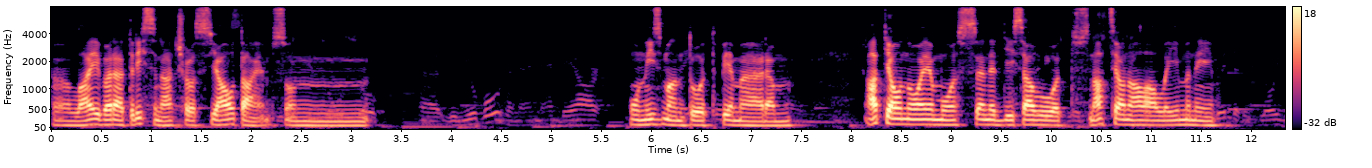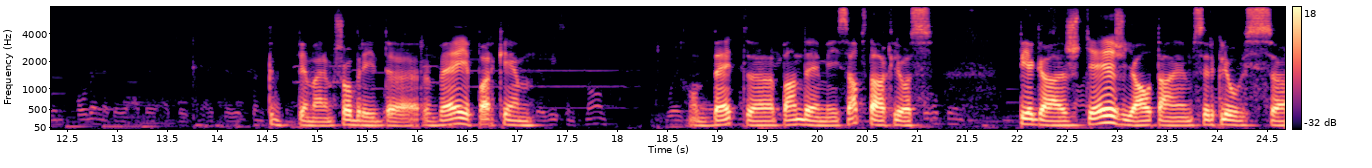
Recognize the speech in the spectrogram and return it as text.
lai varētu risināt šos jautājumus un, un izmantot, piemēram, atjaunojamos enerģijas avotus nacionālā līmenī, kad, piemēram, šobrīd ar vēja parkiem, bet pandēmijas apstākļos piegāžu ķēžu jautājums ir kļuvis uh,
